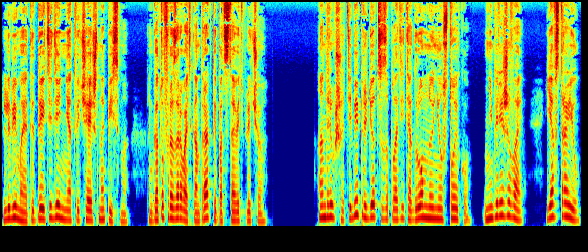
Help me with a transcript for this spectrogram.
«Любимая, ты третий день не отвечаешь на письма. Готов разорвать контракт и подставить плечо». «Андрюша, тебе придется заплатить огромную неустойку. Не переживай, я в строю.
